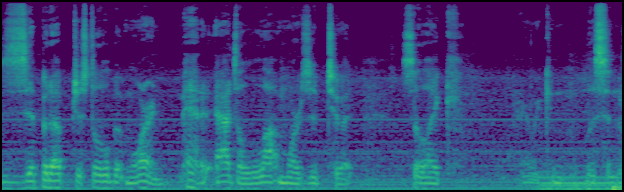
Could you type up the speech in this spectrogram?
zip it up just a little bit more, and man, it adds a lot more zip to it. So like, here we can listen.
